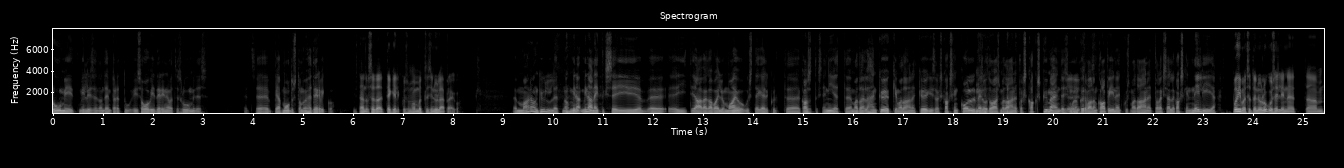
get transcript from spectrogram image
ruumid, millised on temperatuuri soovid erinevates ruumides. et see peab moodustama ühe terviku. mis tähendab seda, et tegelikkuses ma mõtlesin üle praegu ma arvan küll, et noh, mina, mina näiteks ei, ei tea väga palju maju, kus tegelikult äh, kasutatakse nii, et ma tahan, lähen kööki, ma tahan, et köögis oleks kakskümmend kolm, elutoas ma tahan, et oleks kakskümmend ja siis mul on kõrval on kabinet, kus ma tahan, et oleks jälle kakskümmend neli ja põhimõtteliselt on ju lugu selline, et ähm,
